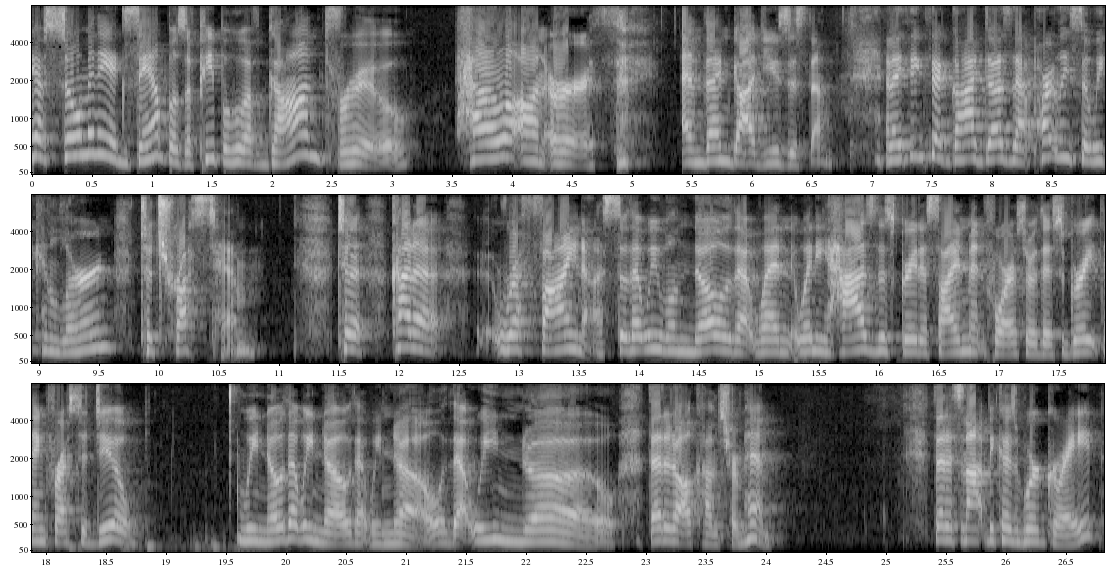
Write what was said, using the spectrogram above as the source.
have so many examples of people who have gone through hell on earth and then God uses them. And I think that God does that partly so we can learn to trust Him. To kind of refine us so that we will know that when, when He has this great assignment for us or this great thing for us to do, we know that we know that we know that we know that it all comes from Him. That it's not because we're great.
